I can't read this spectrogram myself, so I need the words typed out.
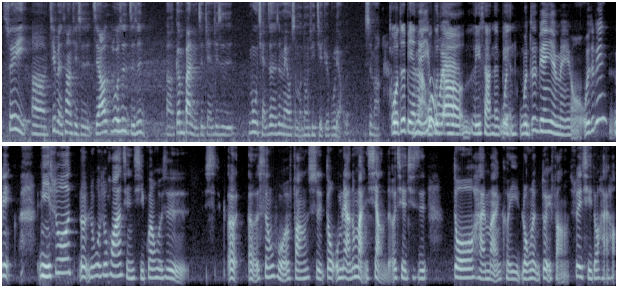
所以呃，基本上其实只要如果是只是呃跟伴侣之间，其实目前真的是没有什么东西解决不了的，是吗？我这边啊没，有我不知道欸 Lisa 那我边。我这边也没有，我这边没。你说呃，如果说花钱习惯或是呃呃生活方式都，我们俩都蛮像的，而且其实都还蛮可以容忍对方，所以其实都还好。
